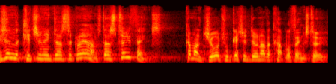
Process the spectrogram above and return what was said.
He's in the kitchen, he does the grounds, does two things. Come on, George, we'll get you to do another couple of things too.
